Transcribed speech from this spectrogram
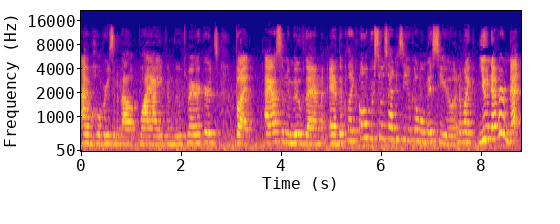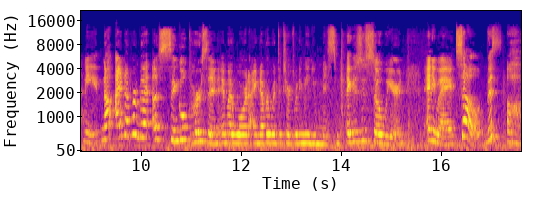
I have a whole reason about why I even moved my records, but I asked them to move them and they were like, oh, we're so sad to see you go, we'll miss you. And I'm like, you never met me. No, I never met a single person in my ward. I never went to church. What do you mean you miss me? Like, it's just so weird. Anyway, so this, oh,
